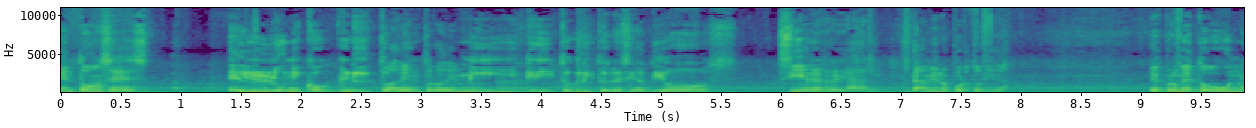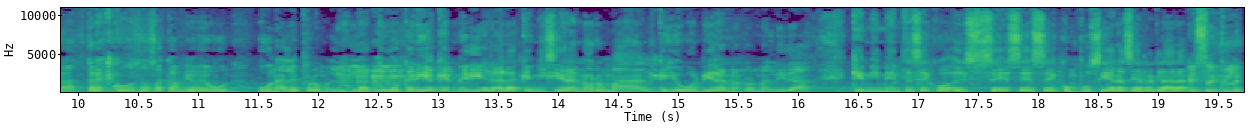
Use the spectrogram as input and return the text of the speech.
Entonces, el único grito adentro de mí, grito, grito, le decía, Dios, si eres real, dame una oportunidad. Te prometo una, tres cosas a cambio de una. Una, le la que yo quería que él me diera era que me hiciera normal, que yo volviera a la normalidad, que mi mente se, co- se, se- se compusiera, se arreglara. esa es la,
